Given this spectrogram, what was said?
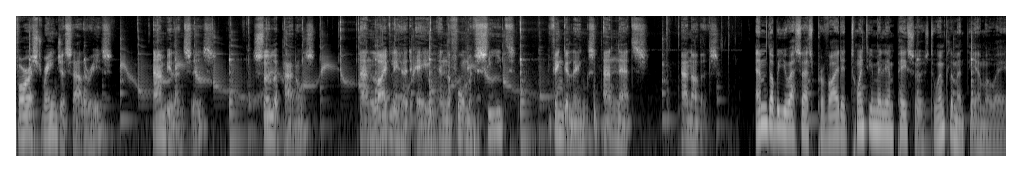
forest ranger salaries, ambulances, solar panels, and livelihood aid in the form of seeds, fingerlings, and nets, and others. MWSS provided 20 million pesos to implement the MOA.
